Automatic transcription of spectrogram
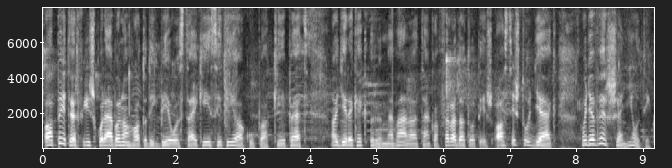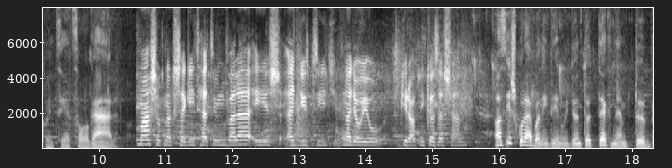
A Péterfi iskolában a 6. B osztály készíti a kupak képet. A gyerekek örömmel vállalták a feladatot, és azt is tudják, hogy a verseny jótékony célt szolgál. Másoknak segíthetünk vele, és együtt így nagyon jó kirakni közösen. Az iskolában idén úgy döntöttek, nem több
